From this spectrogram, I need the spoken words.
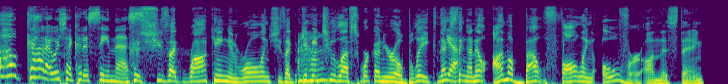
Oh god i wish i could have seen this. because she's like rocking and rolling. She's like, "Give me two lefts, work on your oblique." Next Uh-huh. Yeah. thing I know, I'm about falling over on this thing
